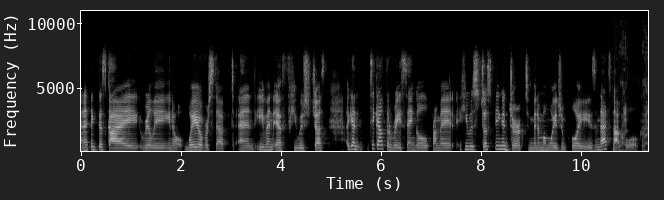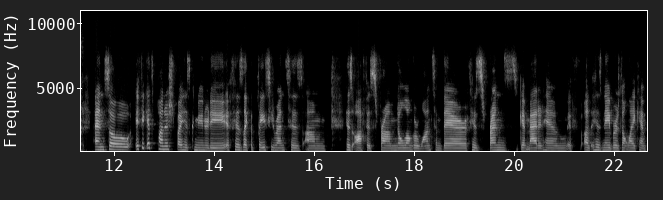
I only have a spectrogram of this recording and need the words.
and I think this guy really, you know, way overstepped. And even if he was just, again, take out the race angle from it, he was just being a jerk to minimum wage employees, and that's not cool. Right. And so if he gets punished by his community, if his like the place he rents his um his office from no longer wants him there, if his friends get mad at him, if uh, his neighbors don't like him,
